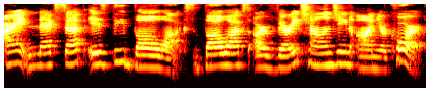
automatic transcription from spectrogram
All right, next up is the ball walks. Ball walks are very challenging on your core.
